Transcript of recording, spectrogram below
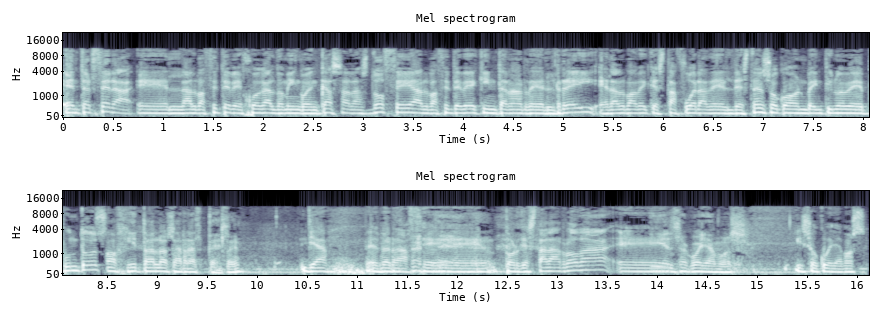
En tercera, el Albacete B juega el domingo en casa a las 12. Albacete B, Quintanar del Rey. El Alba B que está fuera del descenso con 29 puntos. Ojito a los arrastres, ¿eh? Ya, es verdad. eh, porque está la Roda eh, Y el Socuellamos. Y Socuellamos.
